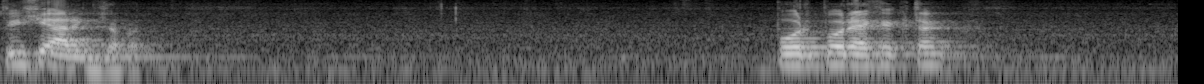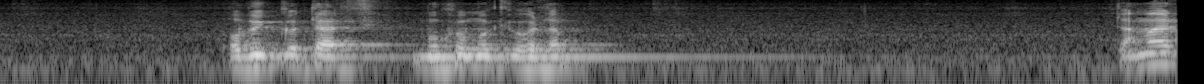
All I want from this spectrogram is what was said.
তুই সে আরেক জগৎ। পরপর এক একটা অভিজ্ঞতার মুখোমুখি হলাম। আমার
